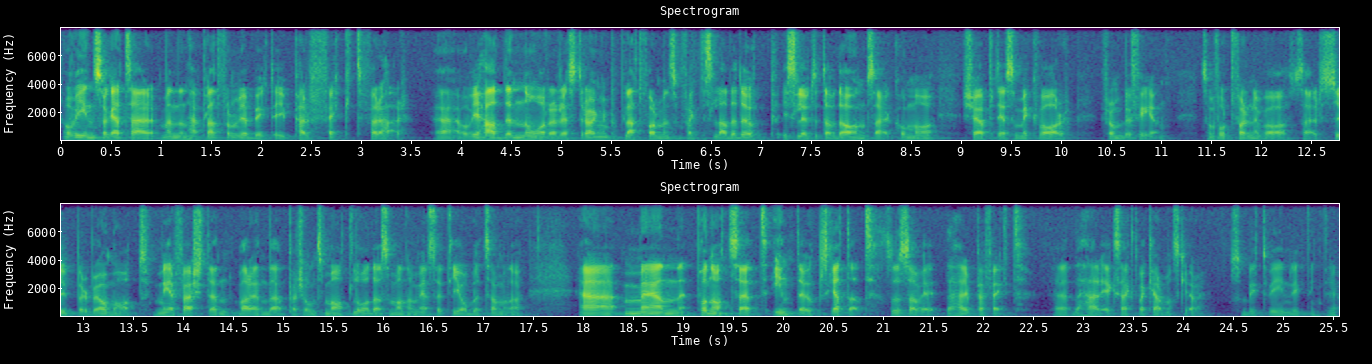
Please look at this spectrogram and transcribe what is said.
Och vi insåg att så här, men den här plattformen vi har byggt är ju perfekt för det här. Ehm, och vi hade några restauranger på plattformen som faktiskt laddade upp i slutet av dagen. Så här, kom och köp det som är kvar från buffén. Som fortfarande var så här superbra mat. Mer färskt än varenda persons matlåda som man har med sig till jobbet samma dag. Eh, men på något sätt inte uppskattat. Så då sa vi, det här är perfekt. Eh, det här är exakt vad Karma ska göra. Så bytte vi inriktning till det.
